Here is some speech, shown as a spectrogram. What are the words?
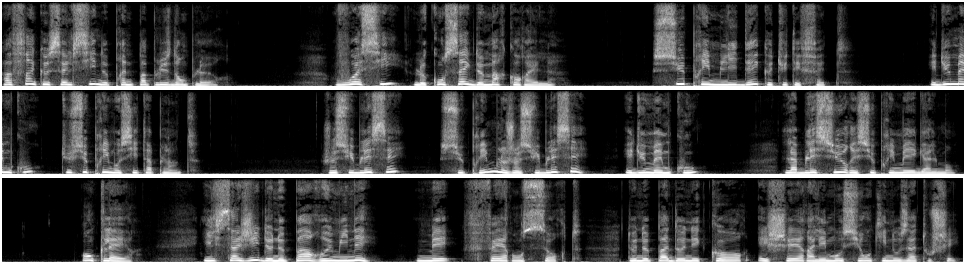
afin que celle-ci ne prenne pas plus d'ampleur. Voici le conseil de Marc Aurèle. Supprime l'idée que tu t'es faite. Et du même coup, tu supprimes aussi ta plainte. Je suis blessé, supprime le je suis blessé. Et du même coup, la blessure est supprimée également. En clair, il s'agit de ne pas ruminer, mais faire en sorte de ne pas donner corps et chair à l'émotion qui nous a touchés.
